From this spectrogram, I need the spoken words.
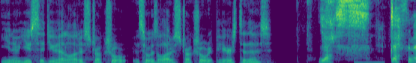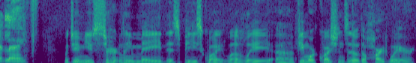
you know, you said you had a lot of structural. So, was a lot of structural repairs to this? Yes, definitely. Well, Jim, you certainly made this piece quite lovely. Uh, a few more questions, though. The hardware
